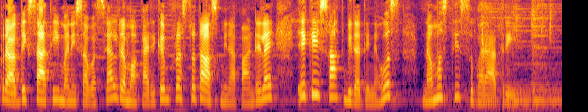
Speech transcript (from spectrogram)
प्राविधिक साथी मनिषा बस्याल र म कार्यक्रम प्रस्तुता अस्मिना पाण्डेलाई एकैसाथ विदा दिनुहोस्। नमस्ते शुभरात्री।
